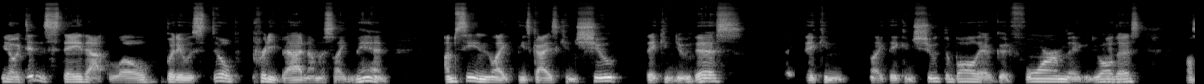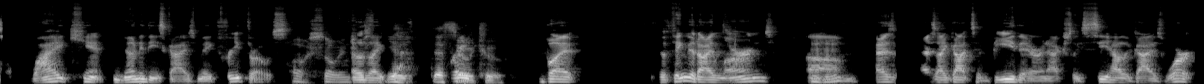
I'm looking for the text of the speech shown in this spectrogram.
you know, it didn't stay that low, but it was still pretty bad. And I'm just like, man, I'm seeing like these guys can shoot, they can do this, they can like they can shoot the ball, they have good form, they can do all Mhm. this. I was like, why can't none of these guys make free throws? oh, so interesting. I was like, Yeah, that's so true. but the thing that I learned Mhm. um, as as I got to be there and actually see how the guys work,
